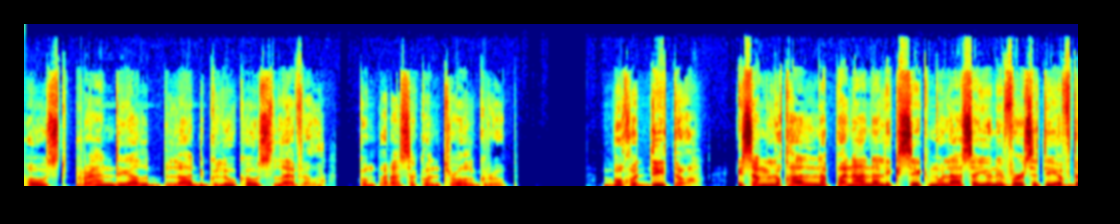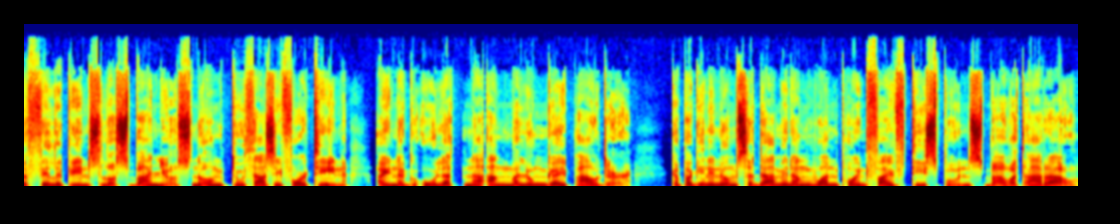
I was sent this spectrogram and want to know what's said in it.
postprandial blood glucose level kumpara sa control group. Bukod dito, isang lokal na pananaliksik mula sa University of the Philippines Los Baños noong 2014 ay nag-ulat na ang malunggay powder kapag ininom sa dami ng 1.5 teaspoons bawat araw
